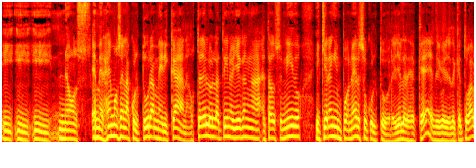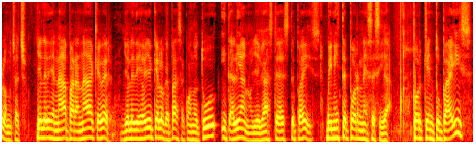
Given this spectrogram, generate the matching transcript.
y, y, nos emergemos en la cultura americana. Ustedes los latinos llegan a Estados Unidos y quieren imponer su cultura. Y yo le dije, ¿qué? Digo, ¿de qué tú hablas, muchacho? Yo le dije, nada, para nada que ver. Yo le dije, oye, ¿qué es lo que pasa? Cuando tú, italiano, llegaste a este país, viniste por necesidad, porque en tu país,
